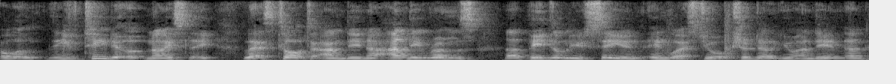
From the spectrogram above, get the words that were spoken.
Oh, well, you've teed it up nicely. Let's talk to Andy. Now, Andy runs uh, PwC in, in West Yorkshire, don't you, Andy? And,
